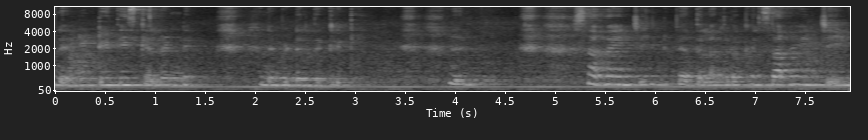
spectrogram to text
నన్ను ఇంటికి తీసుకెళ్ళండి. నా బిడ్డల దగ్గరికి. సహాయం చేయండి. పెద్దలందరూ కలిసి సహాయం చేయండి.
